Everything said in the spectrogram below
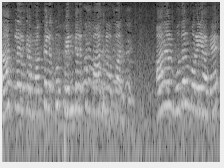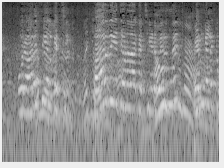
நாட்டில் இருக்கிற மக்களுக்கும் பெண்களுக்கும் பாதுகாப்பா இருக்கு ஆனால் முதல் முறையாக ஒரு அரசியல் கட்சி பாரதிய ஜனதா கட்சியிடமிருந்து பெண்களுக்கு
